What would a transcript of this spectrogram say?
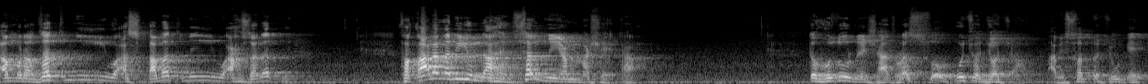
امرضتنی و اسقمتنی و احزنتنی۔ فقال نبی اللہ سلنی عم شیطا تو حضور نے شاہ تھوڑا سو پوچھو جو چاہو۔ اب اس وقت تو چونکہ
